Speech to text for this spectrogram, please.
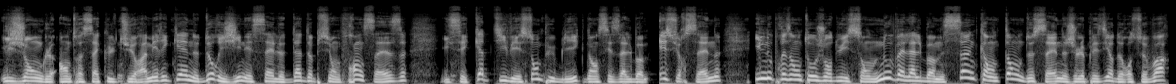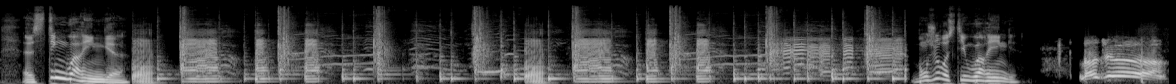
Il jongle entre sa culture américaine d'origine et celle d'adoption française. Il sait captiver son public dans ses albums et sur scène. Il nous présente aujourd'hui son nouvel album 50 ans de scène. J'ai le plaisir de recevoir euh, Bonjour Steve Waring. Bonjour.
